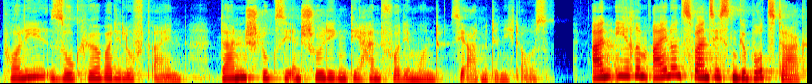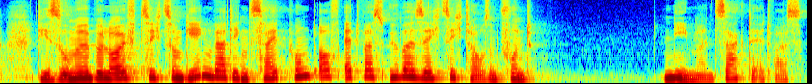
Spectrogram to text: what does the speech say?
Polly sog hörbar die Luft ein. Dann schlug sie entschuldigend die Hand vor den Mund. Sie atmete nicht aus. An ihrem 21. Geburtstag. Die Summe beläuft sich zum gegenwärtigen Zeitpunkt auf etwas über 60.000 Pfund. Niemand sagte etwas.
